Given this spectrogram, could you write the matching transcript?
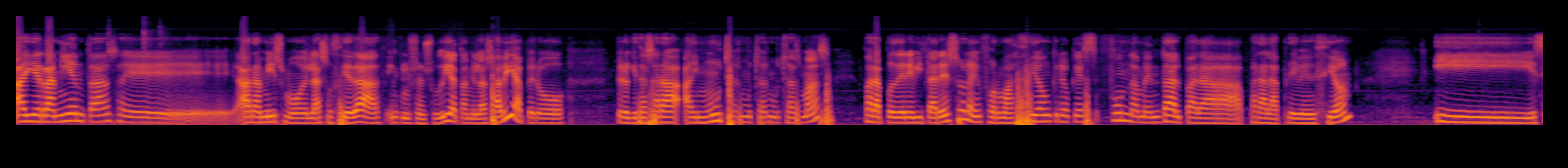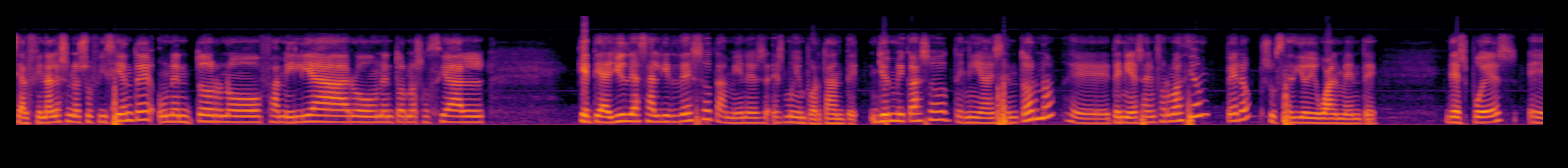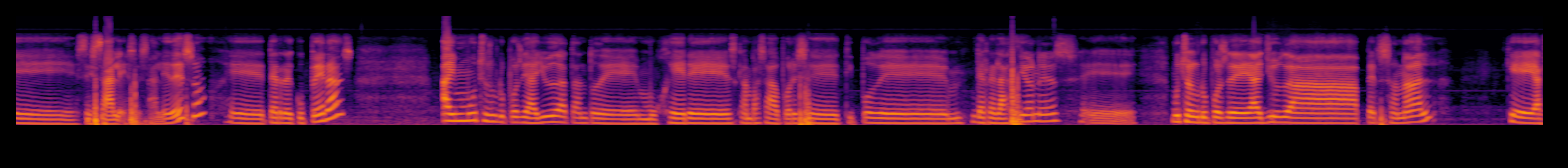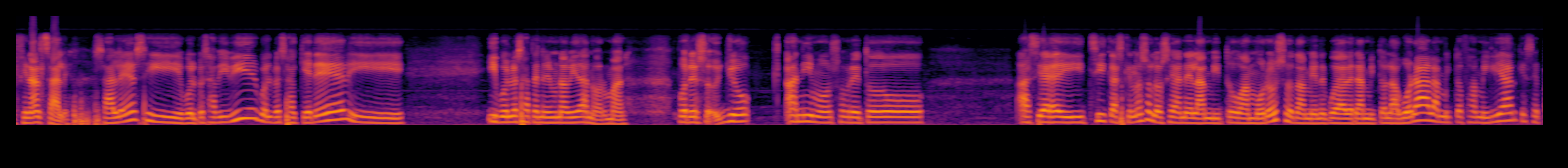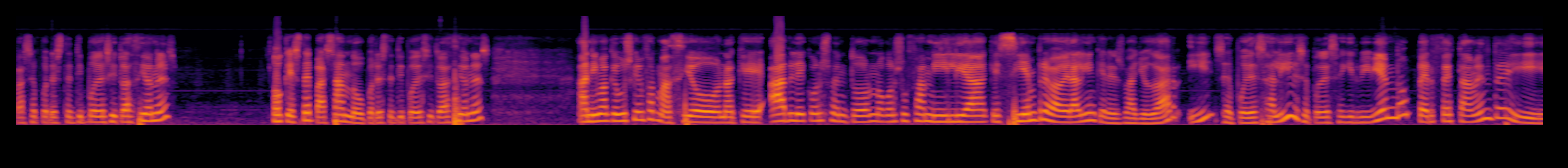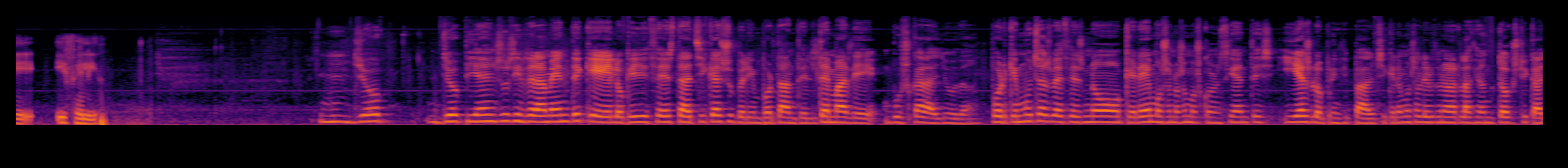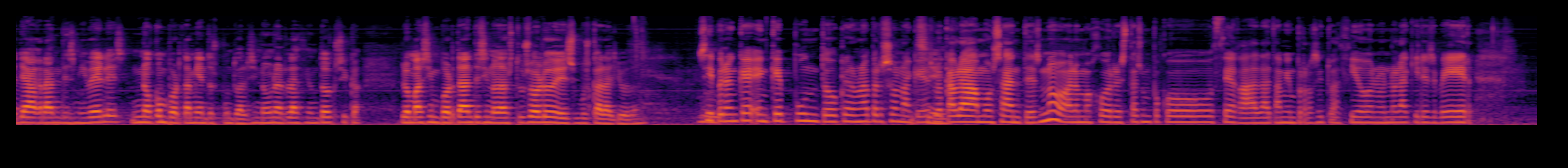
hay herramientas eh, ahora mismo en la sociedad, incluso en su día también las había, pero, pero quizás ahora hay muchas, muchas, muchas más para poder evitar eso. La información creo que es fundamental para, para la prevención y si al final eso no es suficiente, un entorno familiar o un entorno social que te ayude a salir de eso también es, es muy importante. Yo en mi caso tenía ese entorno, eh, tenía esa información, pero sucedió igualmente. Después eh, se sale, se sale de eso, eh, te recuperas. Hay muchos grupos de ayuda, tanto de mujeres que han pasado por ese tipo de, de relaciones, eh, muchos grupos de ayuda personal, que al final sale. Sales y vuelves a vivir, vuelves a querer y, y vuelves a tener una vida normal. Por eso yo animo sobre todo a si hay chicas que no solo sea en el ámbito amoroso, también puede haber ámbito laboral, ámbito familiar, que se pase por este tipo de situaciones o que esté pasando por este tipo de situaciones, animo a que busque información, a que hable con su entorno, con su familia, que siempre va a haber alguien que les va a ayudar y se puede salir y se puede seguir viviendo perfectamente y, y feliz. Yo, yo pienso sinceramente que lo que dice esta chica es súper importante, el tema de buscar ayuda, porque muchas veces no queremos o no somos conscientes y es lo principal. Si queremos salir de una relación tóxica ya a grandes niveles, no comportamientos puntuales, sino una relación tóxica, lo más importante si no das tú solo es buscar ayuda. Sí, pero ¿en qué, ¿en qué punto, claro, una persona, que es lo que hablábamos antes, ¿no? A lo mejor estás un poco cegada también por la situación o no la quieres ver.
